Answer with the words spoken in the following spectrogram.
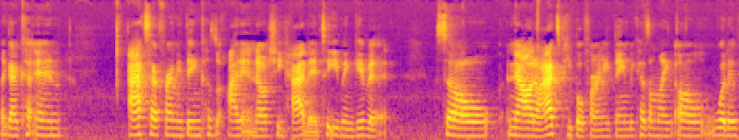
Like I couldn't ask her for anything because I didn't know if she had it to even give it. So now I don't ask people for anything because I'm like, oh, what if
